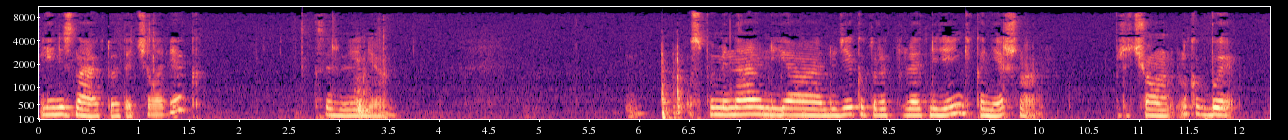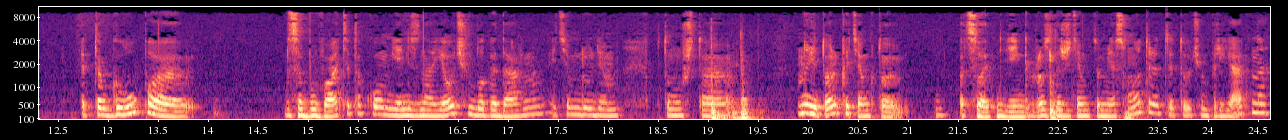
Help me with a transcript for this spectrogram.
Я не знаю, кто этот человек сожалению. Вспоминаю ли я людей, которые отправляют мне деньги? Конечно. Причем, ну, как бы, это глупо забывать о таком. Я не знаю, я очень благодарна этим людям, потому что, ну, не только тем, кто отсылает мне деньги, просто даже тем, кто меня смотрит, это очень приятно,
